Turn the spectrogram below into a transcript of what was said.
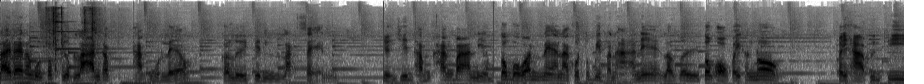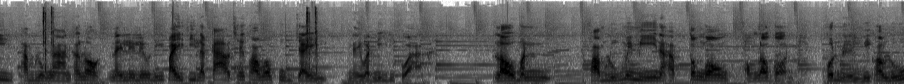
รายได้ทั้งหมดก็เกือบล้านครับหักหมดแล้วก็เลยเป็นหลักแสน อย่างเช่นทำข้างบ้านเนี่ยต้องบอกว่าในอนาคตต้องเป็นปัญหาแน่เราก็ต้องออกไปข้างนอก ไปหาพื้นที่ทำโรงงานข้างนอกในเร็วๆนี้ไปทีละก้าวใช้ความว่าภูมิใจในวันนี้ดีกว่า เรามันความรู้ไม่มีนะครับ ต้องมองของเราก่อน คนอื่นมีความรู้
